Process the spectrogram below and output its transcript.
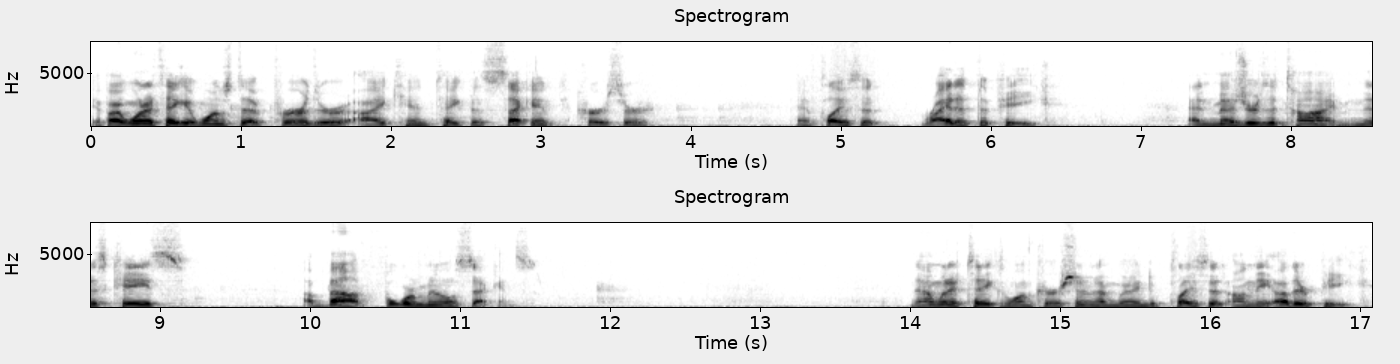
If I want to take it one step further, I can take the second cursor and place it right at the peak and measure the time. In this case, about 4 milliseconds. Now I'm going to take one cursor and I'm going to place it on the other peak.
